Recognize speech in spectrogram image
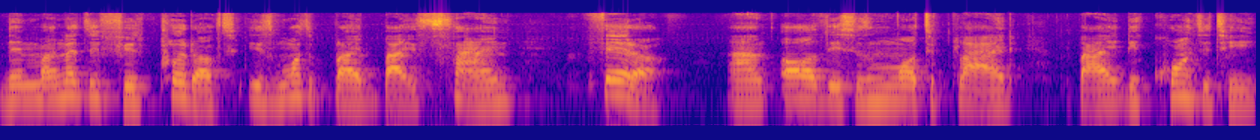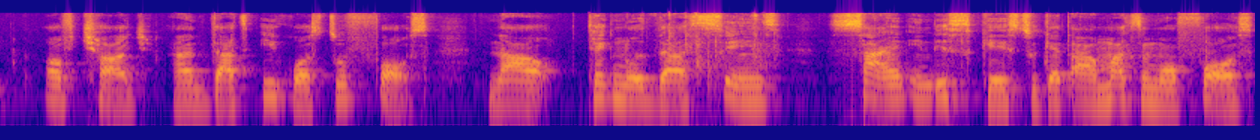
the magnetic field product is multiplied by sine theta and all this is multiplied by the quantity of charge and that equals to force. Now take note that since sine in this case to get our maximum force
